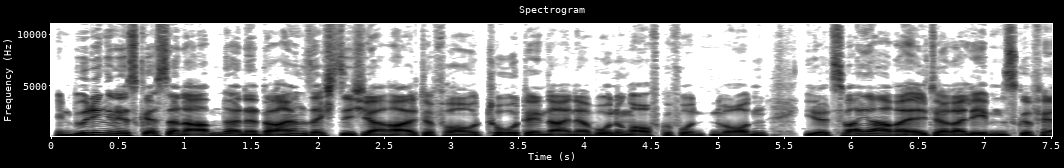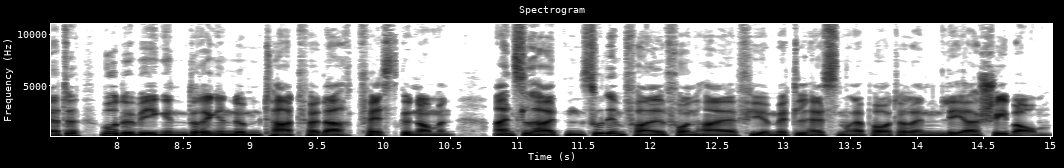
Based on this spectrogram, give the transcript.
In Büdingen ist gestern Abend eine 63 Jahre alte Frau tot in einer Wohnung aufgefunden worden. Ihr zwei Jahre älterer Lebensgefährte wurde wegen dringendem Tatverdacht festgenommen. Einzelheiten zu dem Fall von HR4 Mittelhessen-Reporterin Lea Schebaum.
